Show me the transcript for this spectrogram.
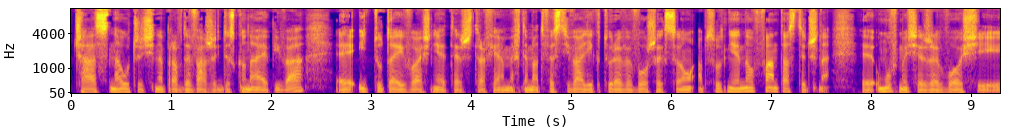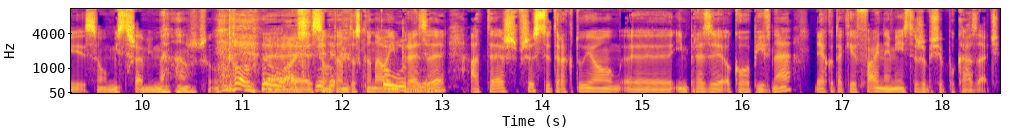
czas nauczyć się naprawdę ważyć doskonałe piwa e, i tutaj właśnie też trafiamy w temat festiwali, które we Włoszech są absolutnie no, fantastyczne. E, umówmy się, że Włosi są mistrzami melanżu. No, no są tam doskonałe Południe. imprezy, a też wszyscy traktują e, imprezy okołopiwne jako takie fajne miejsce, żeby się pokazać.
